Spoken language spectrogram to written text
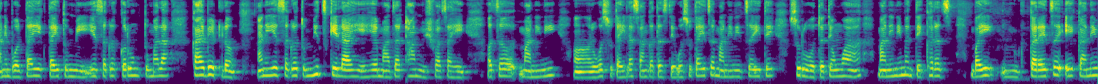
आणि बोलता एक ताई तुम्ही. हे सगळं करून तुम्हाला काय भेटलं? आणि हे सगळं तुम्हीच केलं आहे. हे माझा ठाम विश्वास आहे. असं मानिनी वसुताईला सांगत असते. वसुताईचं मानिनीचं इथे सुरू होतं. तेव्हा मानिनी म्हणते खरंच बाई करायचं एक आणि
